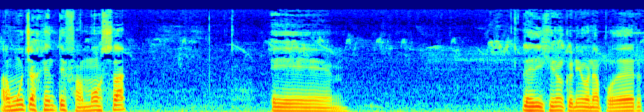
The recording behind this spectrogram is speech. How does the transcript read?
A mucha gente famosa eh, les dijeron que no iban a poder,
